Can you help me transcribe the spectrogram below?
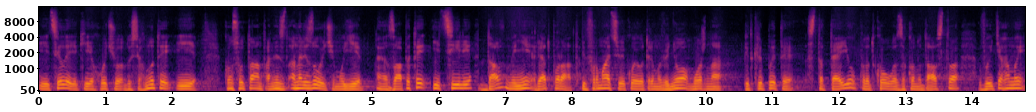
і цілей, які я хочу досягнути. І консультант, аналізуючи мої е, запити і цілі, дав мені ряд порад. Інформацію, яку я отримав від нього, можна підкріпити статтею податкового законодавства, витягами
